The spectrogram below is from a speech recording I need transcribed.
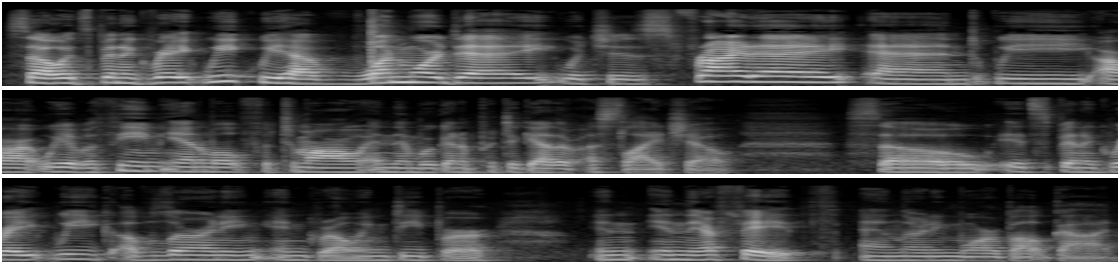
So it's been a great week. We have one more day, which is Friday, and we are we have a theme animal for tomorrow, and then we're going to put together a slideshow. So it's been a great week of learning and growing deeper in, in their faith and learning more about God.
